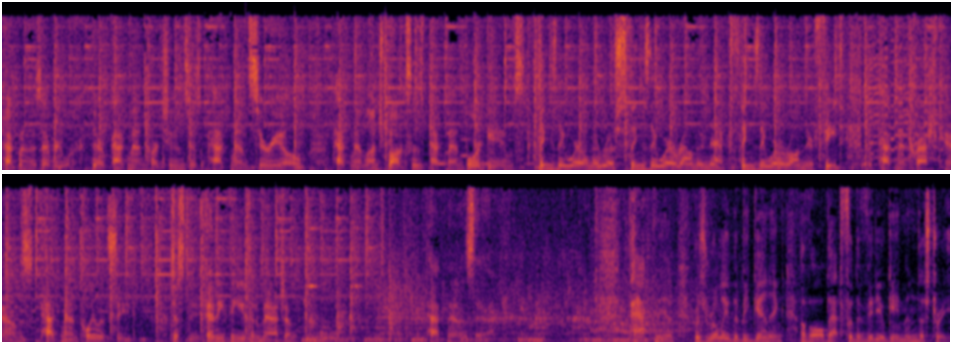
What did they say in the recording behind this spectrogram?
Pac-Man is everywhere. There are Pac-Man cartoons, there's a Pac-Man cereal, Pac-Man lunchboxes, Pac-Man board games, Things they wear on their wrists, things they wear around their neck, things they wear on their feet. are Pac-Man trash cans, Pac-Man toilet seat. Just anything you can imagine, Pac-Man is there. Pac-Man was really the beginning of all that for the video game industry.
